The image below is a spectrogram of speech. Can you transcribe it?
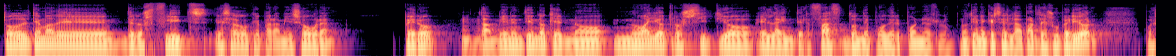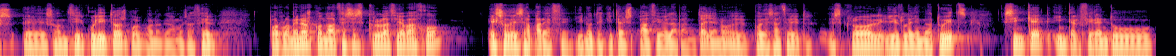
todo el tema de, los fleets es algo que para mí sobra, pero también entiendo que no, no hay otro sitio en la interfaz donde poder ponerlo. No tiene que ser la parte superior, pues eh, son circulitos, pues bueno, ¿qué vamos a hacer? Por lo menos cuando haces scroll hacia abajo, eso desaparece y no te quita espacio de la pantalla, ¿no? Puedes hacer scroll e ir leyendo tweets sin que interfiera en tu,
